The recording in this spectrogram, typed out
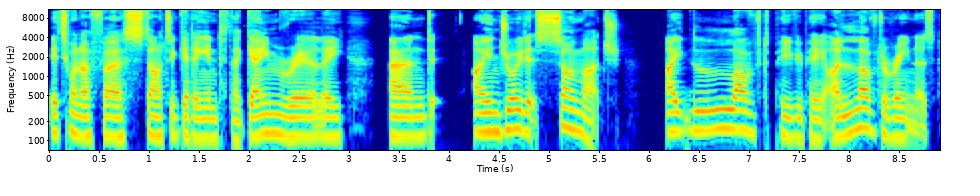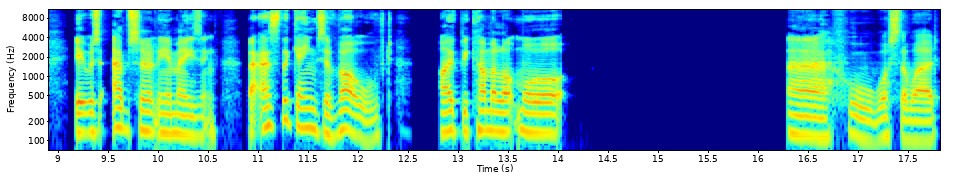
it's when I first started getting into the game, really, and I enjoyed it so much. I loved PvP. I loved arenas. It was absolutely amazing. But as the game's evolved, I've become a lot more. Uh, ooh, what's the word?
